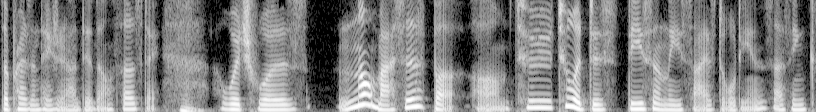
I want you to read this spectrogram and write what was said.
the presentation I did on Thursday, which was not massive, but um, to to a dis- decently sized audience. I think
